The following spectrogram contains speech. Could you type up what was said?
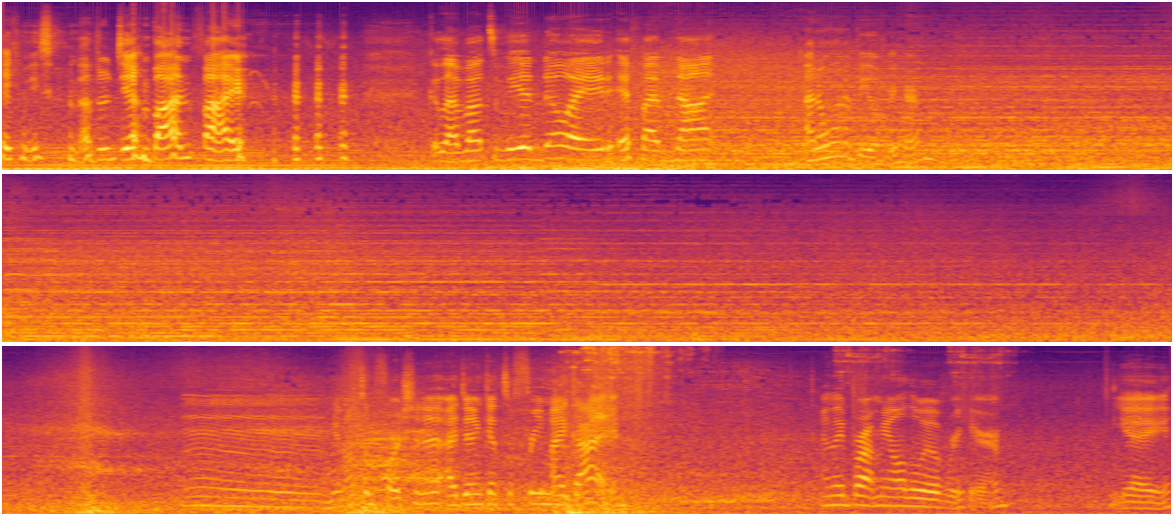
Taking me to another damn bonfire. Because I'm about to be annoyed if I'm not. I don't want to be over here. Mm, you know what's unfortunate? I didn't get to free my guy. And they brought me all the way over here. Yay.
